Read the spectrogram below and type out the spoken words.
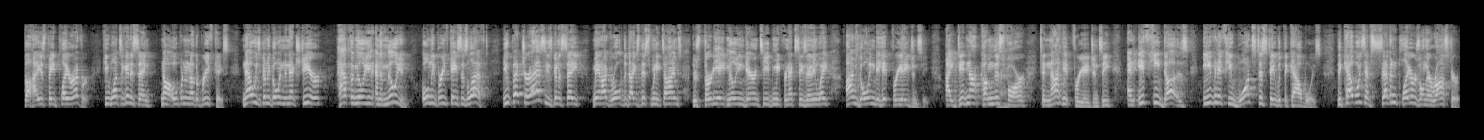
the highest paid player ever. He once again is saying, no, open another briefcase. Now he's going to go into next year, half a million and a million. Only briefcases left. You bet your ass he's going to say, man, I've rolled the dice this many times. There's 38 million guaranteed to me for next season anyway. I'm going to hit free agency. I did not come this far to not hit free agency. And if he does, even if he wants to stay with the Cowboys, the Cowboys have seven players on their roster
